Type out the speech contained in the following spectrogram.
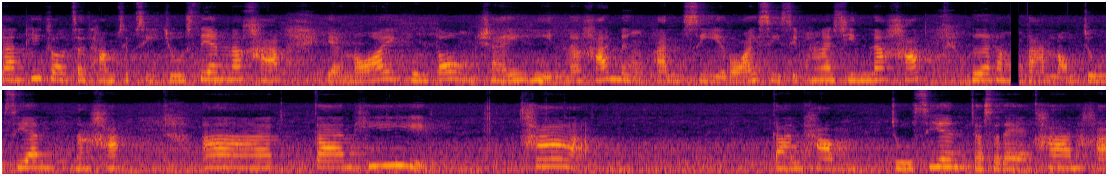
การที่เราจะทำ14 จูเซียนนะคะ อย่างน้อยคุณต้องใช้หินนะคะ 1,445 ชิ้นนะคะ เพื่อทำการหลอมจูเซียนนะคะอ่าการที่ค่า การทำจูเซียนจะแสดงค่านะคะ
